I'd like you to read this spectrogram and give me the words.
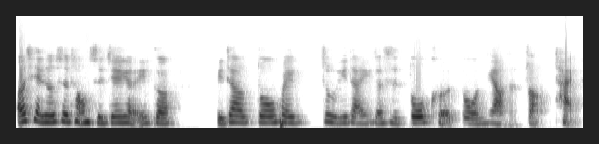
而且就是同时间有一个比较多会注意到一个是多渴多尿的状态。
